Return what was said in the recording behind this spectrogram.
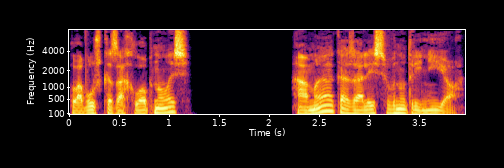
Ловушка захлопнулась, а мы оказались внутри нее.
